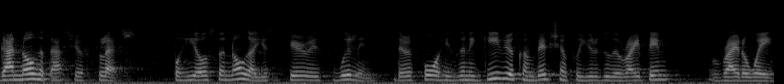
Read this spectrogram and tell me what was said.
God knows that that's your flesh. But He also knows that your spirit is willing. Therefore, He's going to give you a conviction for you to do the right thing right away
